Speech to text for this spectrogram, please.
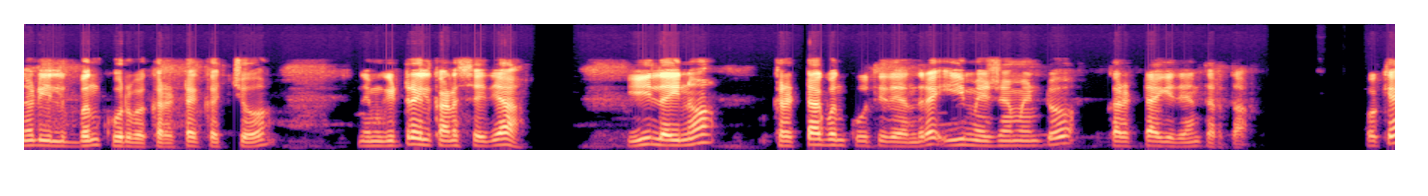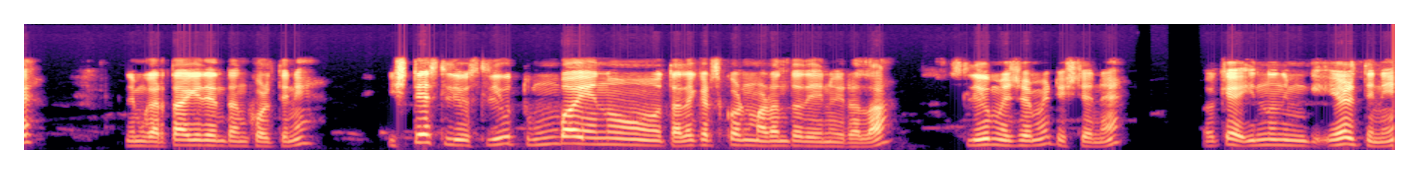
ನೋಡಿ ಇಲ್ಲಿಗೆ ಬಂದು ಕೂರ್ಬೇಕು ಕರೆಕ್ಟಾಗಿ ಕಚ್ಚು. ನಿಮ್ಗೆ ಇಟ್ಟರೆ ಇಲ್ಲಿ ಕಾಣಿಸ್ತಾ ಇದೆಯಾ? ಈ ಲೈನು ಕರೆಕ್ಟಾಗಿ ಬಂದು ಕೂತಿದೆ ಅಂದರೆ ಈ ಮೆಷರ್ಮೆಂಟು ಕರೆಕ್ಟಾಗಿದೆ ಅಂತ ಅರ್ಥ. ಓಕೆ ನಿಮ್ಗೆ ಅರ್ಥ ಆಗಿದೆ ಅಂತ ಅಂದ್ಕೊಳ್ತೀನಿ ಇಷ್ಟೇ ಸ್ಲೀವ್ ಸ್ಲೀವ್ ತುಂಬ ಏನು ತಲೆ ಕೆಡ್ಸ್ಕೊಂಡು ಮಾಡೋಂಥದ್ದು ಏನೂ ಇರಲ್ಲ. ಸ್ಲೀವ್ ಮೆಜರ್ಮೆಂಟ್ ಇಷ್ಟೇನೆ. ಓಕೆ ಇನ್ನು ನಿಮ್ಗೆ ಹೇಳ್ತೀನಿ.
